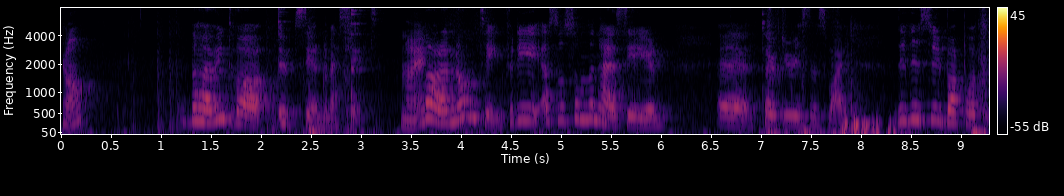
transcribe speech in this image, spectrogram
Ja. Behöver inte vara utseendemässigt. Nej. Bara någonting. För det är alltså som den här serien eh, 30 reasons why. Det visar ju bara på att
